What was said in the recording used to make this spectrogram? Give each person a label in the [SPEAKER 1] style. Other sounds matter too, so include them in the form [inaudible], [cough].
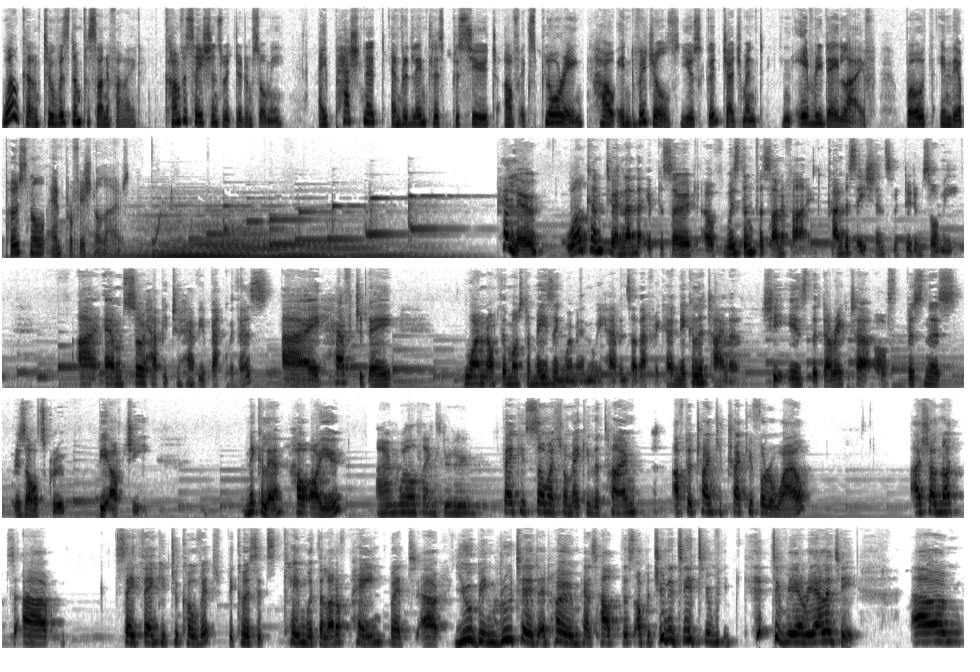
[SPEAKER 1] Welcome to Wisdom Personified Conversations with Dudu Msomi, a passionate and relentless pursuit of exploring how individuals use good judgment in everyday life, both in their personal and professional lives. Hello, welcome to another episode of Wisdom Personified Conversations with Dudu Msomi. I am so happy to have you back with us. I have today one of the most amazing women we have in South Africa, Nicola Tyler. She is the Director of Business Results Group, BRG. Nicola, how are you?
[SPEAKER 2] I'm well, thanks, Dudu.
[SPEAKER 1] Thank you so much for making the time after trying to track you for a while. I shall not uh, say thank you to COVID because it came with a lot of pain, but uh, you being rooted at home has helped this opportunity [laughs] to be, to be a reality. Um,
